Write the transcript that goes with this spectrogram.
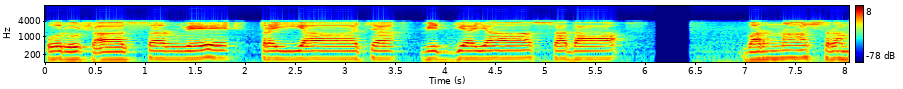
पुरुषाः सर्वे त्रय्या च विद्यया सदा वर्णाश्रमाचारपथा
